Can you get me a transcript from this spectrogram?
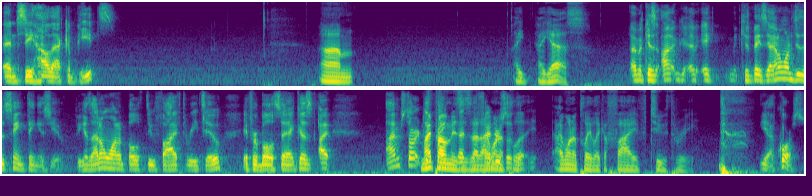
and see how that competes. Um, I I guess. I mean, because I because basically I don't want to do the same thing as you because I don't want to both do five three two if we're both saying because I I'm starting. My to problem think is is that I want to of the- play. I want to play like a five two three. Yeah, of course.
